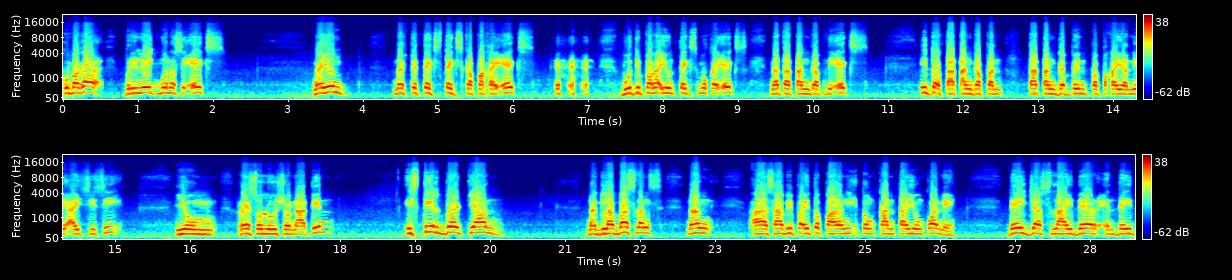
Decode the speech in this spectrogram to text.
Kumbaga, brinake mo na si X. Ngayon, nagte-text-text ka pa kay X. Buti pa nga yung text mo kay X, natatanggap ni X. Ito, tatanggapan, tatanggapin pa pa kaya ni ICC yung resolution natin. Stillbirth yan. Naglabas ng, ng ah, sabi pa ito, parang itong kanta yung kwan eh. They just lie there and they,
